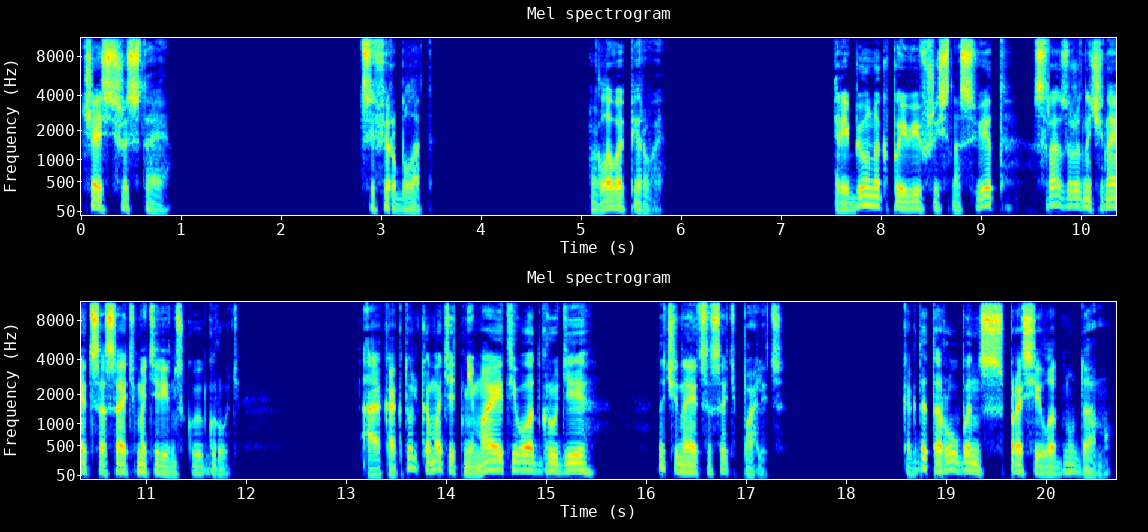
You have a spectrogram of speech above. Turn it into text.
Часть шестая. Циферблат. Глава первая. Ребенок, появившись на свет, сразу же начинает сосать материнскую грудь. А как только мать отнимает его от груди, начинает сосать палец. Когда-то Рубенс спросил одну даму.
